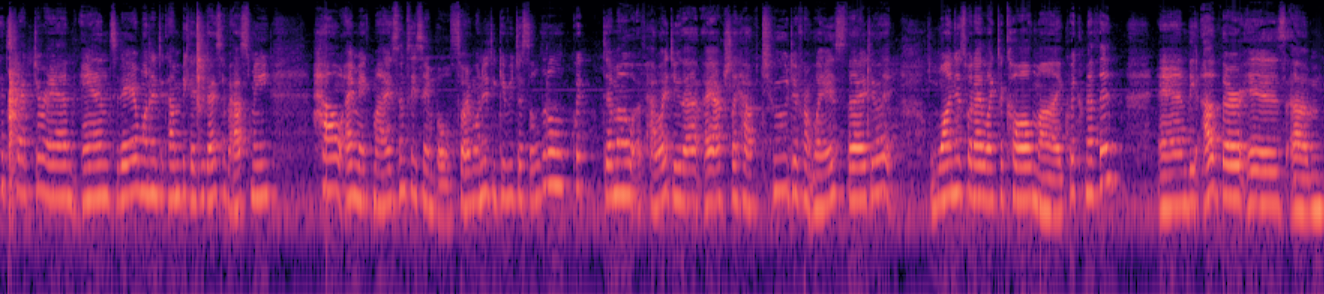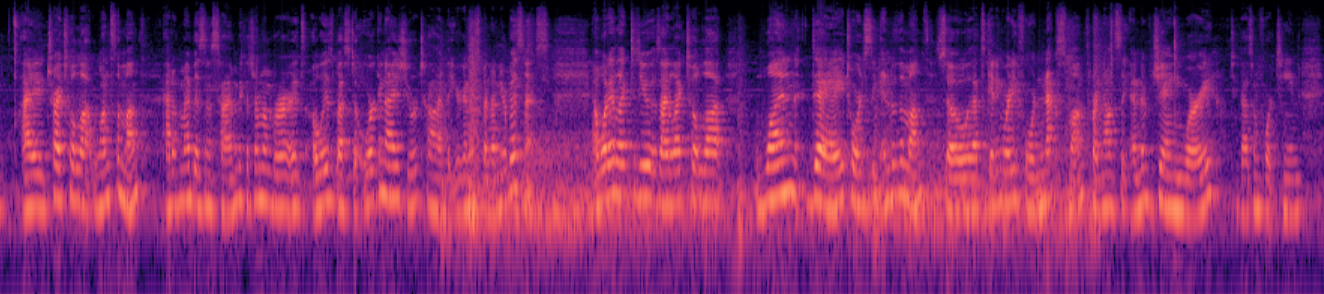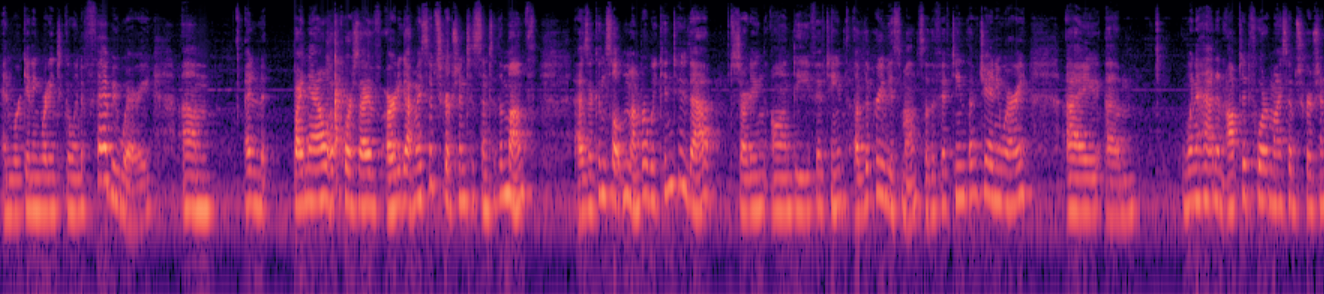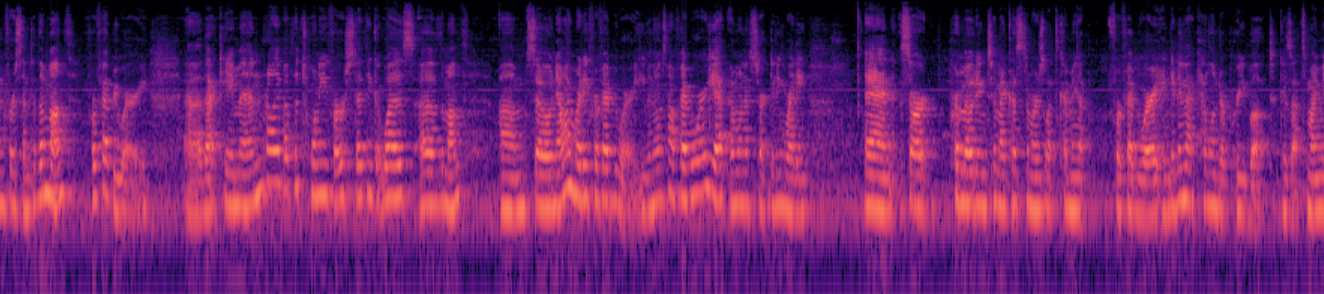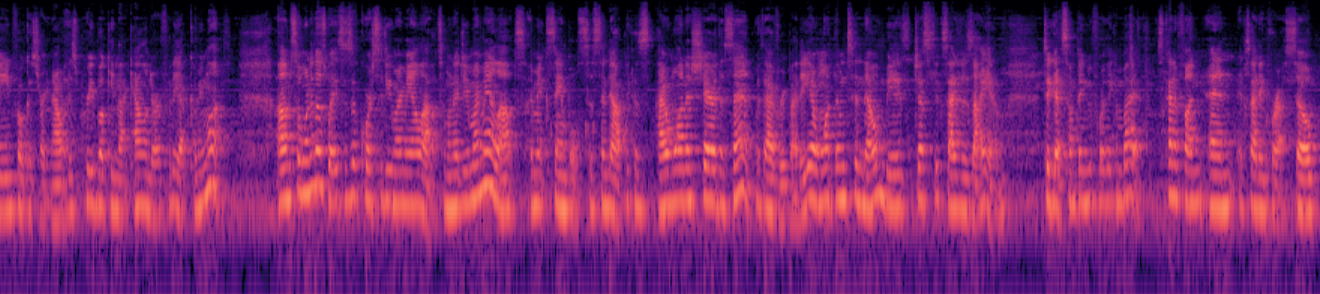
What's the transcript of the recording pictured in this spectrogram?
It's Jacqui Duran, and today I wanted to come because you guys have asked me how I make my Scentsy samples. So I wanted to give you just a little quick demo of how I do that. I actually have two different ways that I do it. One is what I like to call my quick method, and the other is um, I try to allot once a month out of my business time because remember, it's always best to organize your time that you're going to spend on your business. And what I like to do is I like to allot one day towards the end of the month. So that's getting ready for next month. Right now it's the end of January 2014, and we're getting ready to go into February. Um, and by now, of course, I've already got my subscription to Scent of the Month. As a consultant member, we can do that starting on the 15th of the previous month. So the 15th of January, I um, went ahead and opted for my subscription for Scent of the Month for February. Uh, that came in probably about the 21st, I think it was, of the month. Um, so now I'm ready for February. Even though it's not February yet, I want to start getting ready and start promoting to my customers what's coming up for February and getting that calendar pre-booked because that's my main focus right now is pre-booking that calendar for the upcoming month. Um, so one of those ways is of course to do my mail outs. And when I do my mail outs, I make samples to send out because I want to share the scent with everybody. I want them to know and be as just as excited as I am to get something before they can buy it. It's kind of fun and exciting for us. So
